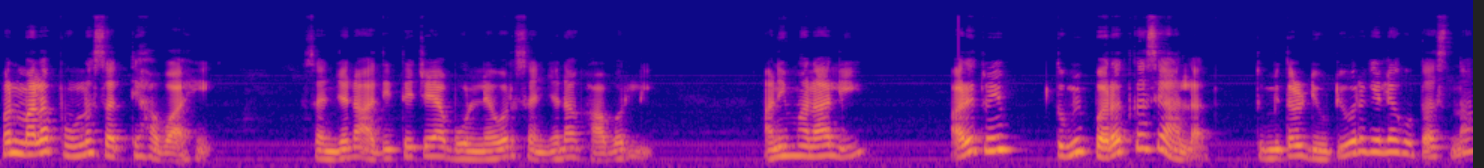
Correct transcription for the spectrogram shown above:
पण मला पूर्ण सत्य हवं आहे. संजना आदित्यच्या या बोलण्यावर संजना घाबरली आणि म्हणाली अरे तुम्ही तुम्ही परत कसे आलात? तुम्ही तर ड्युटीवर गेल्या होतास ना?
